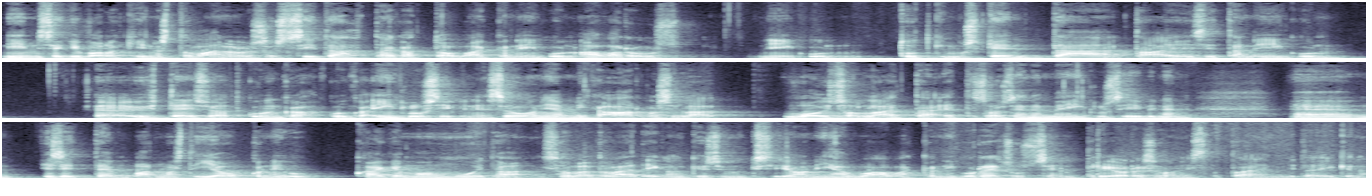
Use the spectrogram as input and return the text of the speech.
niin sekin voi olla kiinnostavaa analysoida sitä tai katsoa vaikka niin kuin avaruus niin kuin tutkimuskenttää tai sitä niin kuin yhteisöä, että kuinka, kuinka inklusiivinen se on ja mikä arvo sillä voisi olla, että, että se olisi enemmän inklusiivinen. Ja sitten varmasti joukko niin kuin kaiken muun muita soveltavaa etiikan kysymyksiä on ihan vaan vaikka niin kuin resurssien priorisoinnista tai mitä ikinä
